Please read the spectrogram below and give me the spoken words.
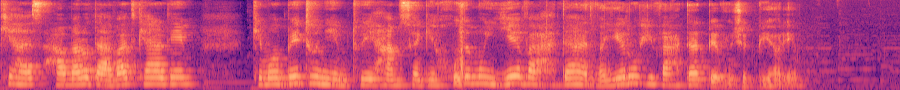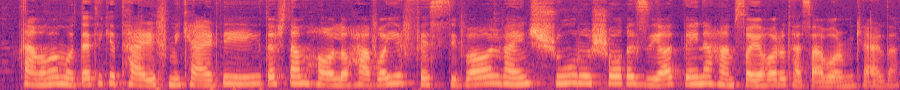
کی هست همه رو دعوت کردیم که ما بتونیم توی همسایه خودمون یه وحدت و یه روحی وحدت به وجود بیاریم تمام مدتی که تعریف می کردی داشتم حال و هوای فستیوال و این شور و شوق زیاد بین همسایه ها رو تصور می کردم.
